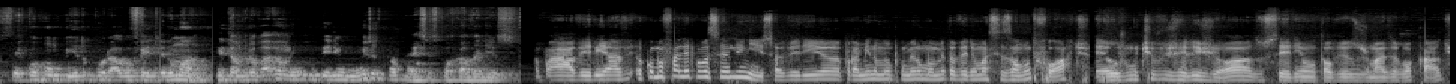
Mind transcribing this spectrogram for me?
ser corrompido por algo feito por humano. Então, provavelmente teriam muitos protestos por causa disso. Haveria, como eu falei para você no início, haveria, para mim, no meu primeiro momento, haveria uma cisão muito forte. É, os motivos religiosos seriam talvez os mais evocados.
